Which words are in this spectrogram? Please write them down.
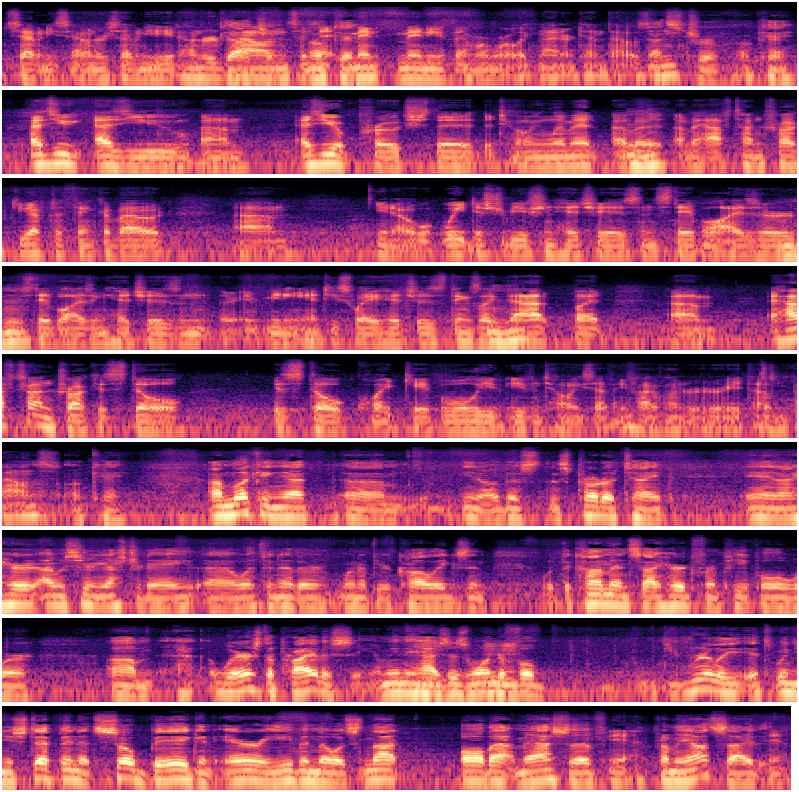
seventy seven or seventy eight hundred Gotcha. pounds, and Okay. many, many of them are more like nine or ten thousand. That's true. Okay. As you as you um, as you approach the, the towing limit of Mhm. a of a half ton truck, you have to think about. Um, you know, weight distribution hitches and stabilizer, Mhm. stabilizing hitches, and uh, meaning anti-sway hitches, things like Mhm. that. But um, a half-ton truck is still is still quite capable, even towing 7,500 or 8,000 pounds. Okay, I'm looking at um, you know this this prototype, and I heard I was here yesterday uh, with another one of your colleagues, and with the comments I heard from people were, um, "Where's the privacy?" I mean, it has this wonderful, really. It's when you step in, it's so big and airy, even though it's not all that massive Yeah. from the outside. Yeah.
